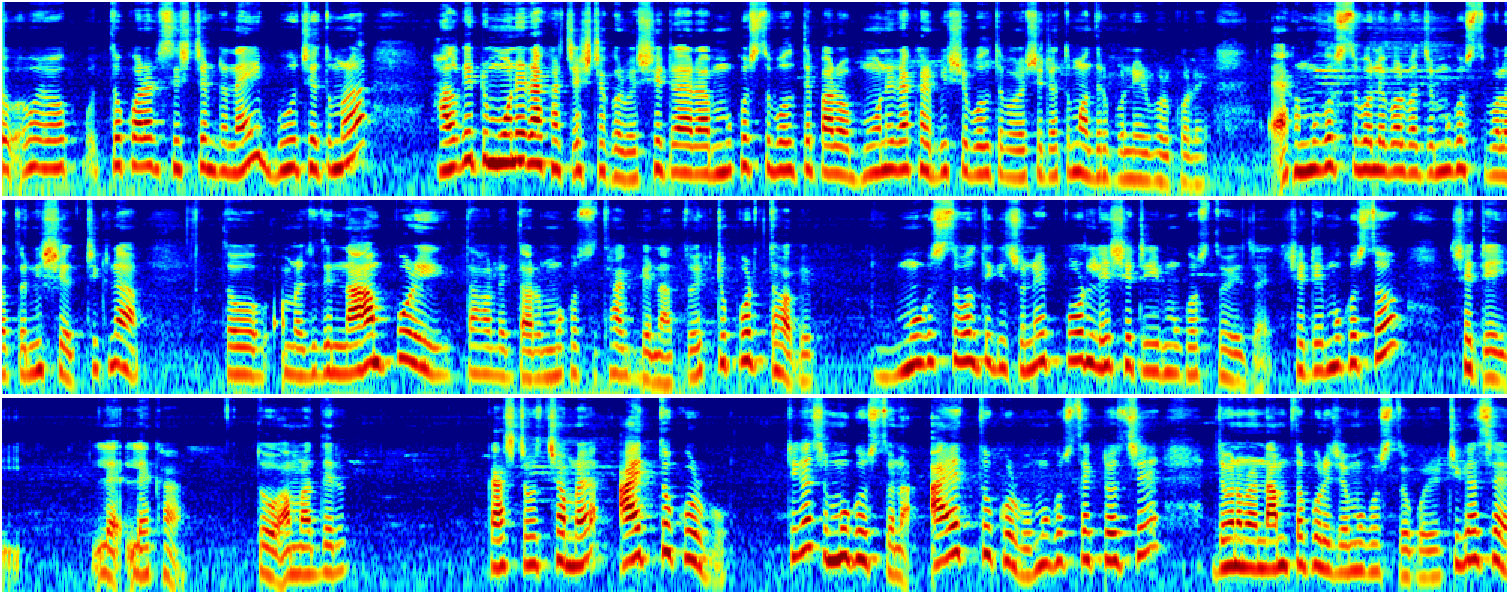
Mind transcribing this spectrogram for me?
তো করার সিস্টেমটা নাই, বুঝে তোমরা হালকা একটু মনে রাখার চেষ্টা করবে, সেটা মুখস্থ বলতে পারো, মনে রাখার বিষয় বলতে পারো, সেটা তোমাদের উপর নির্ভর করে। এখন মুখস্থ বলে বলবা যে মুখস্থ বলা তো নিষেধ, ঠিক না? তো আমরা যদি না পড়ি, তাহলে তার মুখস্থ থাকবে না। তো একটু পড়তে হবে। মুখস্থ বলতে কিছু নেই, পড়লে সেটাই মুখস্থ হয়ে যায়। সেটাই মুখস্থ, সেটাই লেখা। তো আমাদের কাজটা হচ্ছে আমরা আয়ত্ত করব, ঠিক আছে? মুখস্থ না, আয়ত্ত করব। মুখস্থ একটা হচ্ছে, যেমন আমরা নামতা পড়ে যাই, মুখস্থ করি, ঠিক আছে?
